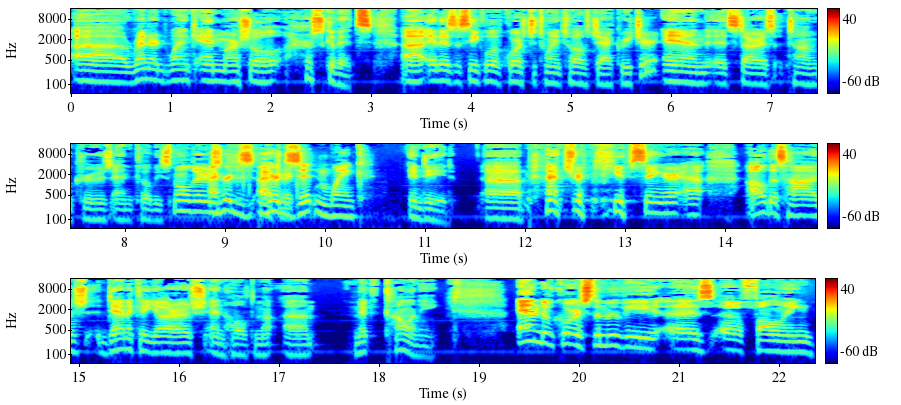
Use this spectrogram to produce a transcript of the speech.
uh, Renard Wenk, and Marshall Herskovitz. Uh, it is a sequel, of course, to 2012's Jack Reacher, and it stars Tom Cruise and Cobie Smulders. I heard I heard Zit and Wank. Indeed. Uh, Patrick Heusinger, Al- Aldis Hodge, Danica Yarosh, and Holt um, McCallany. And of course, the movie is uh, following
